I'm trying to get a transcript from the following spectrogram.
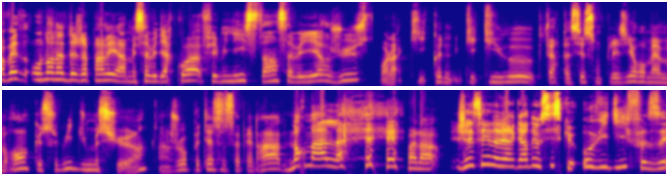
En fait, on en a déjà parlé, hein, mais ça veut dire quoi Féministe, hein, ça veut dire juste voilà qui, qui qui veut faire passer son plaisir au même rang que celui du monsieur. Hein. Un jour peut-être ça s'appellera normal. voilà. J'ai essayé d'aller regarder aussi ce que Ovidie faisait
